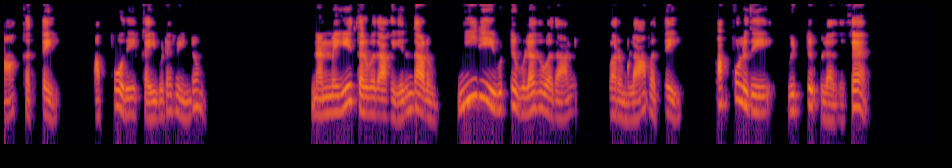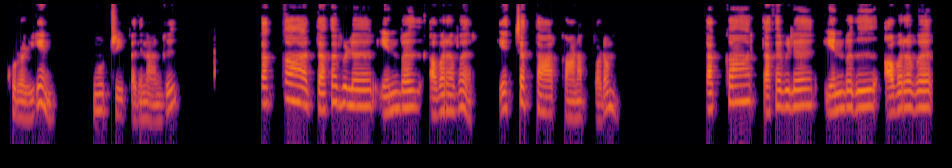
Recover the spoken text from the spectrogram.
ஆக்கத்தை அப்போதே கைவிட வேண்டும். நன்மையே தருவதாக இருந்தாலும் நீதியை விட்டு விலகுவதால் வரும் லாபத்தை அப்பொழுதே விட்டு விலகுக. குரல் எண் நூற்றி பதினான்கு தக்கார் தகவிலர் என்பது அவரவர் எச்சத்தார் காணப்படும். தக்கார் தகவிலர் என்பது அவரவர்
